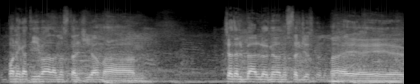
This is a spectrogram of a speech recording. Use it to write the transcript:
un po' negativa alla nostalgia, ma mm, c'è del bello nella nostalgia secondo me e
